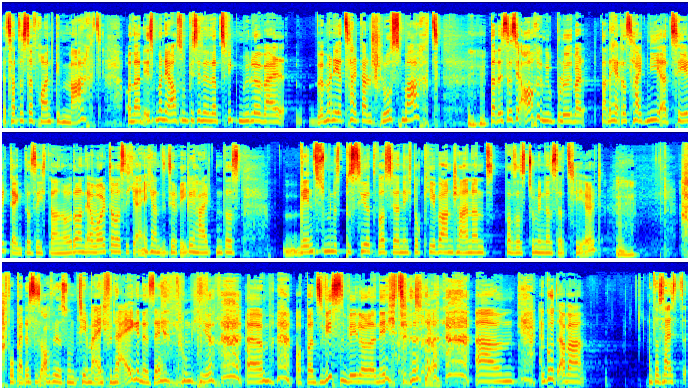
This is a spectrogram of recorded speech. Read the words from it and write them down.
Jetzt hat es der Freund gemacht und dann ist man ja auch so ein bisschen in der Zwickmühle, weil wenn man jetzt halt dann Schluss macht, dann ist das ja auch irgendwie blöd, weil dann hätte er es halt nie erzählt, denkt er sich dann, oder? Und er wollte aber sich eigentlich an diese Regel halten, dass wenn es zumindest passiert, was ja nicht okay war anscheinend, dass er es zumindest erzählt. Wobei das ist auch wieder so ein Thema eigentlich für eine eigene Sendung hier, ähm, ob man es wissen will oder nicht. ähm, gut, aber das heißt,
